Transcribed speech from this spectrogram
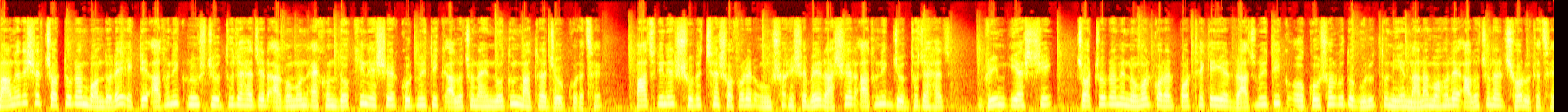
বাংলাদেশের চট্টগ্রাম বন্দরে একটি আধুনিক রুশ যুদ্ধজাহাজের আগমন এখন দক্ষিণ এশিয়ার কূটনৈতিক আলোচনায় নতুন মাত্রা যোগ করেছে। পাঁচ দিনের শুভেচ্ছা সফরের অংশ হিসেবে রাশিয়ার আধুনিক যুদ্ধজাহাজ ড্রিম ইয়াসি চট্টগ্রামে নোমর করার পর থেকেই এর রাজনৈতিক ও কৌশলগত গুরুত্ব নিয়ে নানা মহলে আলোচনার ঝড় উঠেছে।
